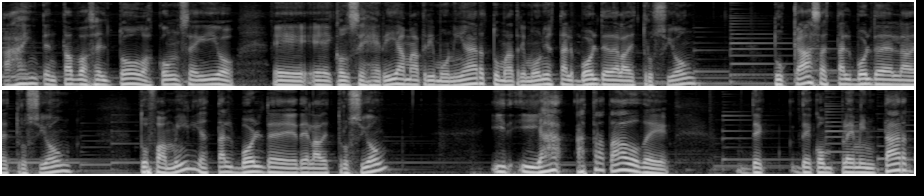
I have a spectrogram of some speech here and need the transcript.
has intentado hacer todo, has conseguido eh, eh, consejería matrimonial, tu matrimonio está al borde de la destrucción, tu casa está al borde de la destrucción, tu familia está al borde de la destrucción. y, has, tratado de, de complementar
